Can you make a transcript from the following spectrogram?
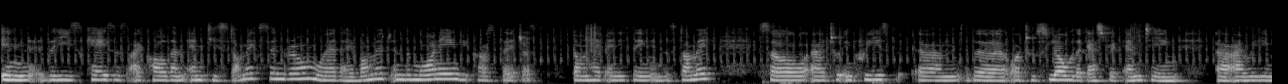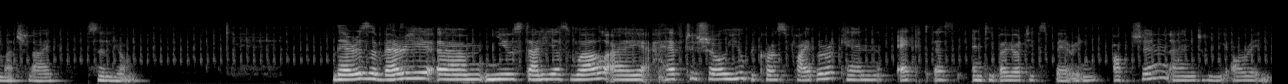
in these cases, I call them empty stomach syndrome, where they vomit in the morning because they just don't have anything in the stomach. So uh, to increase um, the or to slow the gastric emptying, uh, I really much like psyllium. There is a very um, new study as well I have to show you because fiber can act as antibiotic sparing option and we already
